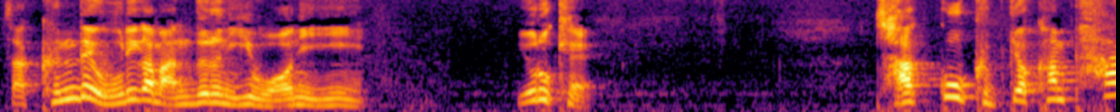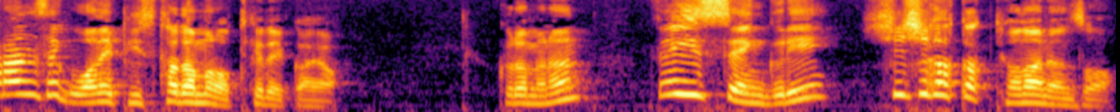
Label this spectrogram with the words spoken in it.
자 근데 우리가 만드는 이 원이 이렇게 작고 급격한 파란색 원에 비슷하다면 어떻게 될까요? 그러면은 face angle이 시시각각 변하면서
